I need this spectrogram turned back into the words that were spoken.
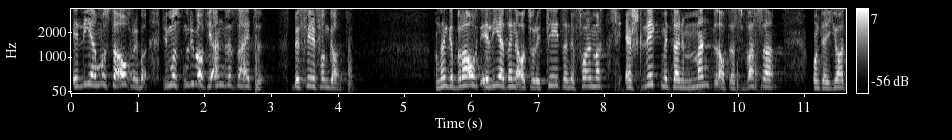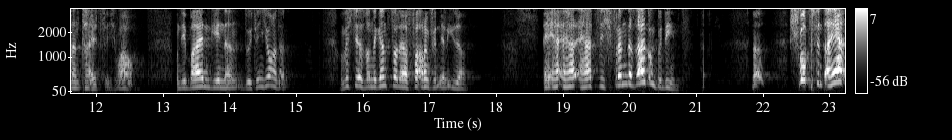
Elia musste auch rüber. Sie mussten rüber auf die andere Seite. Befehl von Gott. Und dann gebraucht Elia seine Autorität, seine Vollmacht. Er schlägt mit seinem Mantel auf das Wasser und der Jordan teilt sich. Wow. Und die beiden gehen dann durch den Jordan. Und wisst ihr, das war eine ganz tolle Erfahrung für Elisa. Er, er, er hat sich fremder Salbung bedient. Ne? Schwupps hinterher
